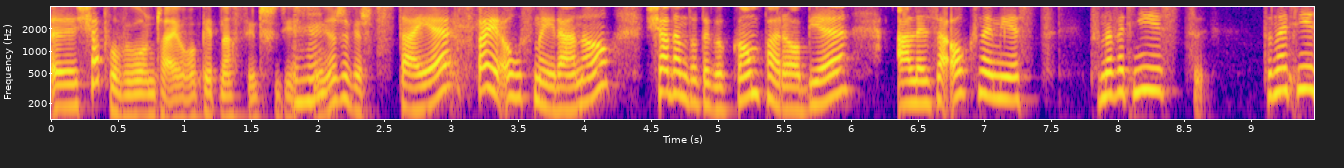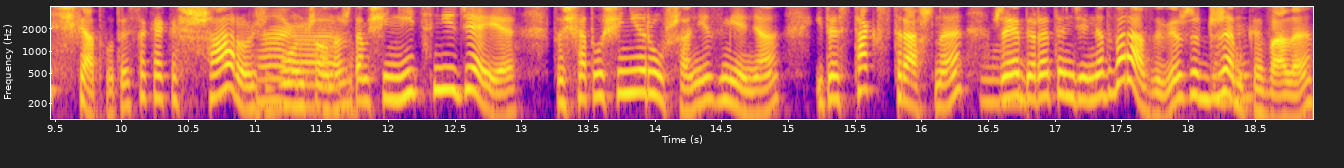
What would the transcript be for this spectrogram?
e, światło wyłączają o 15.30, Mhm. nie? że wiesz, wstaję, wstaję o 8 rano, siadam do tego kompa, robię, ale za oknem jest, to nawet nie jest... To nawet nie jest światło, to jest taka jakaś szarość Tak, włączona, że tam się nic nie dzieje. To światło się nie rusza, nie zmienia. I to jest tak straszne, że ja biorę ten dzień na dwa razy, wiesz, że drzemkę walę.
